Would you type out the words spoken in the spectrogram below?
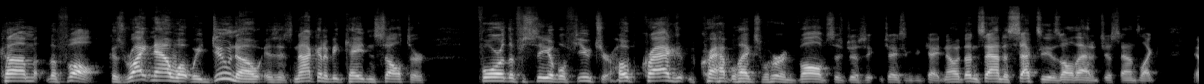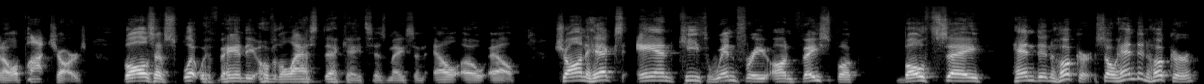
come the fall? Because right now, what we do know is it's not going to be Kaidon Salter for the foreseeable future. Hope crab, crab legs were involved, says Jason Kincaid. No, it doesn't sound as sexy as all that. It just sounds like, you know, a pot charge. Vols have split with Vandy over the last decade, says Mason. LOL. Sean Hicks and Keith Winfrey on Facebook both say Hendon Hooker. So Hendon Hooker,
